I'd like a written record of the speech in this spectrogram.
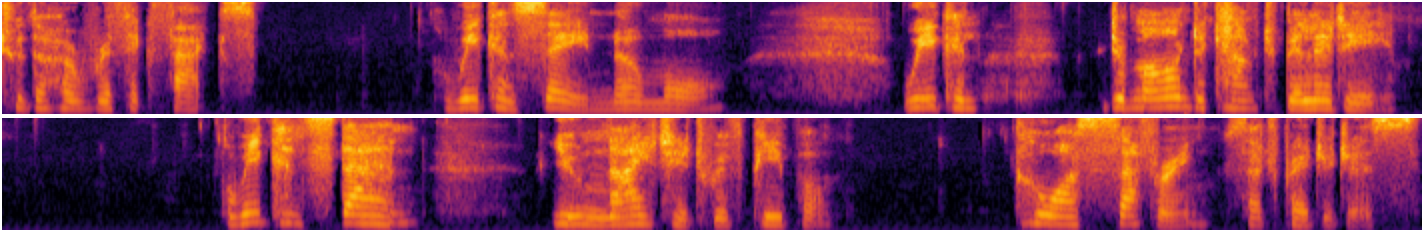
to the horrific facts. We can say no more. We can demand accountability. We can stand united with people who are suffering such prejudice.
